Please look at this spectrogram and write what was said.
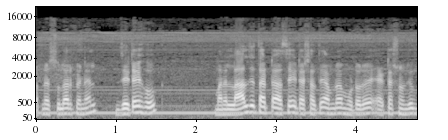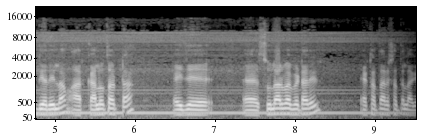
আপনার সোলার প্যানেল, যেটাই হোক মানে লাল যে তারটা আছে, এটার সাথে আমরা মোটরে একটা সংযোগ দিয়ে দিলাম। আর কালো তারটা, এই যে সোলার বা ব্যাটারির একটা তারের সাথে লাগাই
